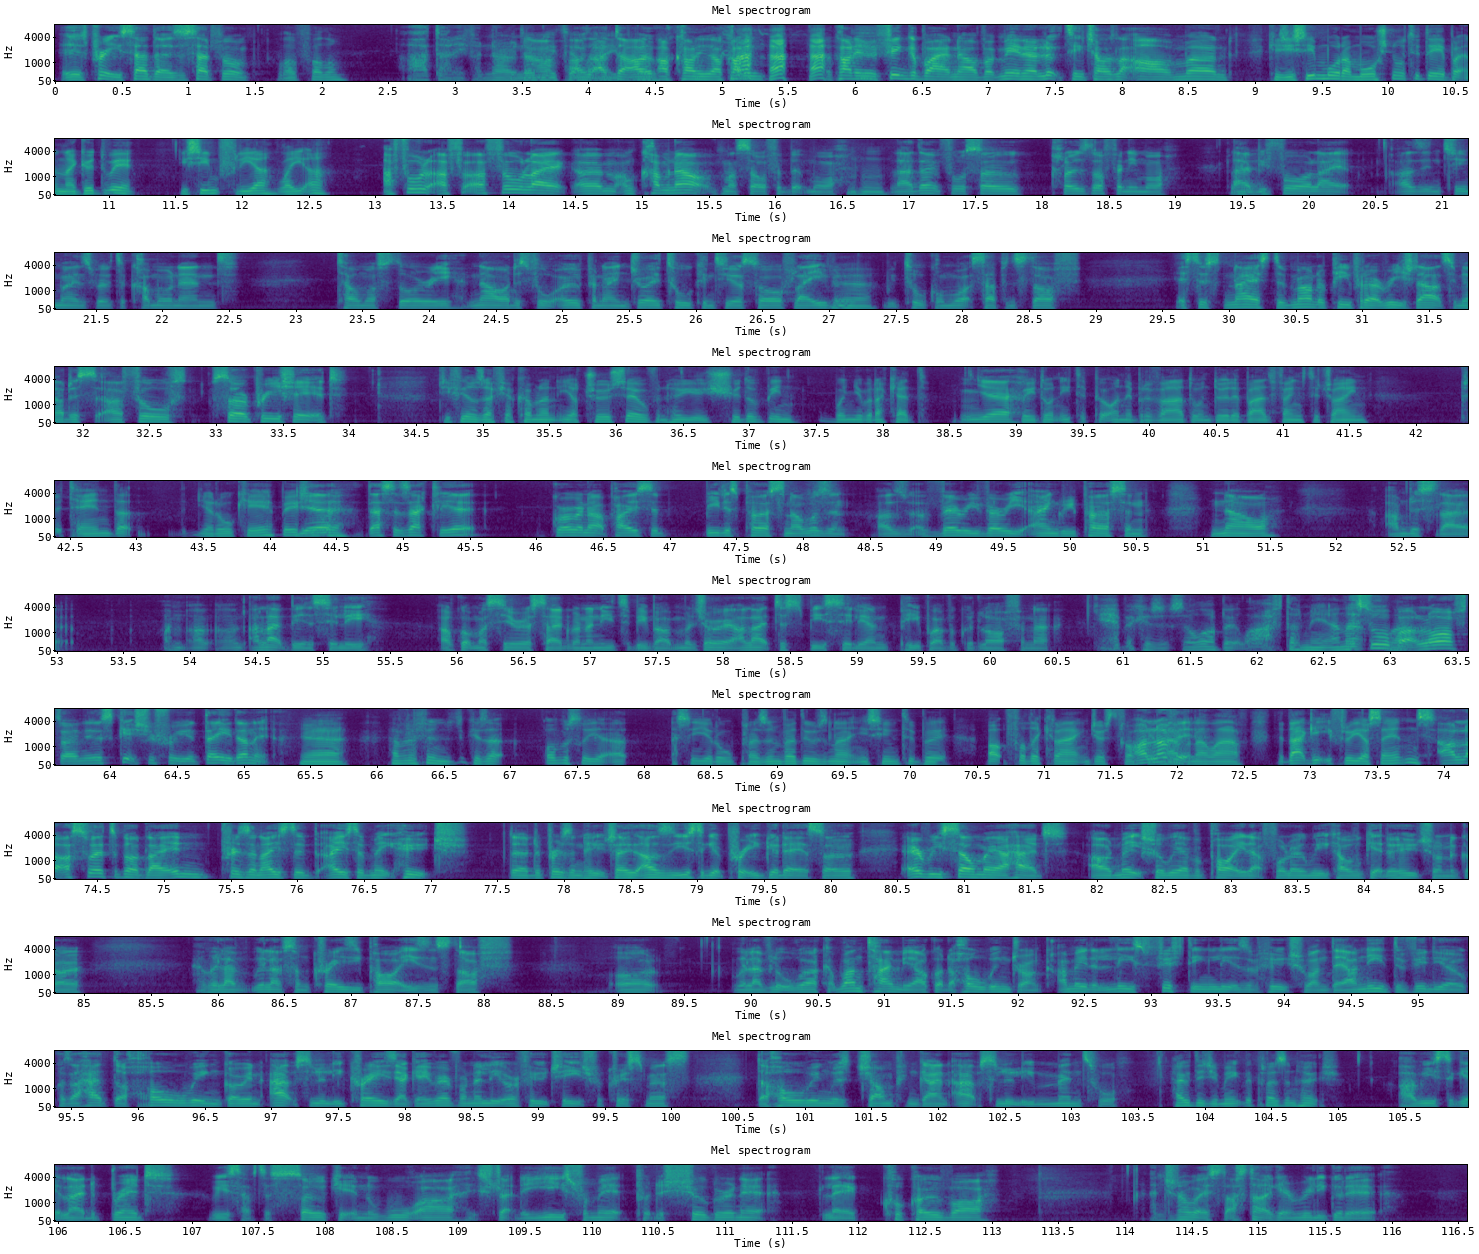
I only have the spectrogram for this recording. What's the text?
It's pretty sad though. It's a sad film. Love for them. I don't even know don't now. I, I, bro. I can't even. I can't. Even, I can't even think about it now. But me and her looked at each other. I was like, oh man. Because you seem more emotional today, but in a good way. You seem freer, lighter. I feel. I feel, I feel like um, I'm coming out of myself a bit more. Mm-hmm. Like I don't feel so closed off anymore. Like before, like I was in two minds whether to come on and tell my story. Now I just feel open. I enjoy talking to yourself. Like even Yeah. we talk on WhatsApp and stuff. It's just nice. The amount of people that reached out to me, I just I feel so appreciated. Do you feel as if you're coming into your true self and who you should have been when you were a kid? Yeah, Where you don't need to put on the bravado and do the bad things to try and pretend that you're okay, basically. Yeah, that's exactly it. Growing up, I used to be this person I wasn't. I was a very, very angry person. Now, I'm just like, I'm, I, I like being silly. I've got my serious side when I need to be, but majority, I like to be silly and people have a good laugh and that. Yeah, because it's all about laughter, mate. And It's all about laughter and it just gets you through your day, doesn't it? Yeah, everything. Because obviously, I, I see your old prison videos and that, and you seem to be up for the crack and just fucking love having it. a laugh. Did that get you through your sentence? I, I swear to God, like in prison, I used to I used to make hooch, the the prison hooch. I, I was used to get pretty good at it. So every cellmate I had, I would make sure we have a party that following week. I would get the hooch on the go, and we'll have we'll have some crazy parties and stuff, or we'll have little work. At one time, yeah, I got the whole wing drunk. I made at least fifteen liters of hooch one day. I need the video because I had the whole wing going absolutely crazy. I gave everyone a liter of hooch each for Christmas. The whole wing was jumping, going absolutely mental. How did you make the prison hooch? Uh, we used to get like the bread. We used to have to soak it in the water, extract the yeast from it, put the sugar in it, let it cook over. And you know what? It's, I started getting really good at it.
